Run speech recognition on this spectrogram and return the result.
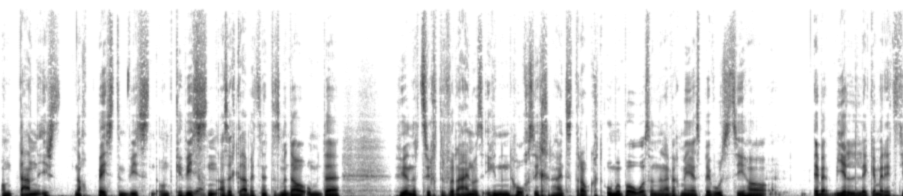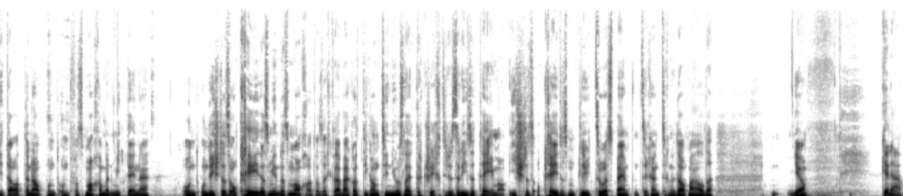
und dann ist es nach bestem Wissen und Gewissen, ja. also ich glaube jetzt nicht, dass man da um den Hühnerzüchterverein aus irgendeinen Hochsicherheitstrakt umbauen, sondern einfach mehr ein Bewusstsein haben, eben, wie legen wir jetzt die Daten ab und, und was machen wir mit denen und, und ist das okay, dass wir das machen? Also ich glaube auch gerade die ganze Newsletter-Geschichte ist ein riesen Thema. Ist das okay, dass man die Leute zuspammt und sie können sich nicht abmelden? Ja. Genau.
